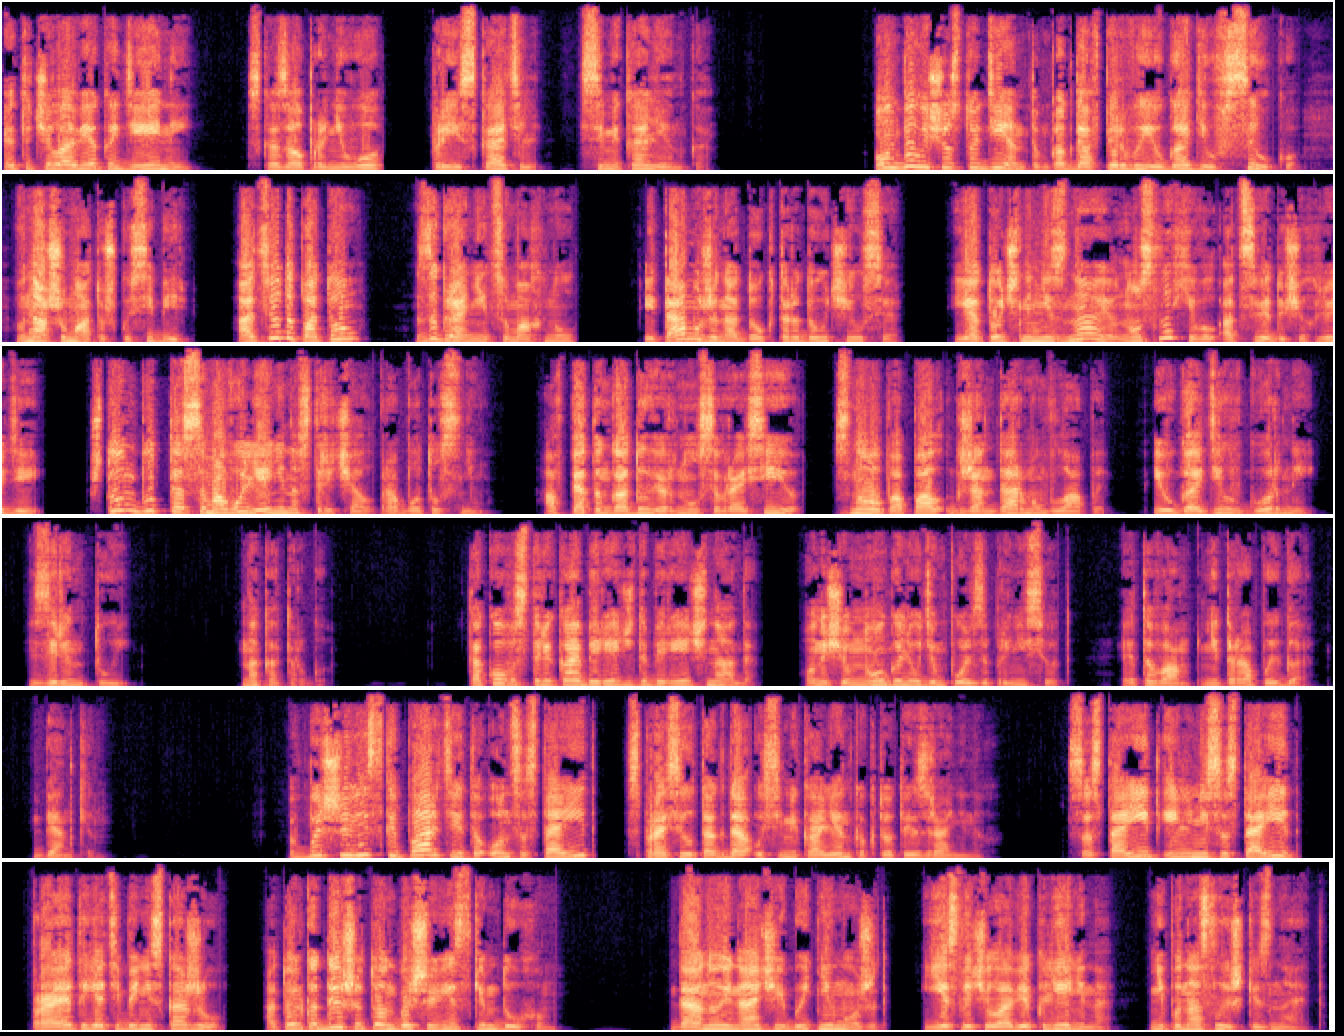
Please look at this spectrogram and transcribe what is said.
«Это человек идейный», — сказал про него приискатель Семиколенко. Он был еще студентом, когда впервые угодил в ссылку в нашу матушку Сибирь. Отсюда потом за границу махнул, и там уже на доктора доучился. Я точно не знаю, но слыхивал от сведущих людей, что он будто самого Ленина встречал, работал с ним. А в пятом году вернулся в Россию, снова попал к жандармам в лапы и угодил в горный Зерентуй на каторгу. Такого старика беречь да беречь надо, он еще много людям пользы принесет. Это вам не торопыга, Бянкин. В большевистской партии-то он состоит? — спросил тогда у Семиколенко кто-то из раненых. Состоит или не состоит, про это я тебе не скажу, а только дышит он большевистским духом. Да оно иначе и быть не может, если человек Ленина не понаслышке знает.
